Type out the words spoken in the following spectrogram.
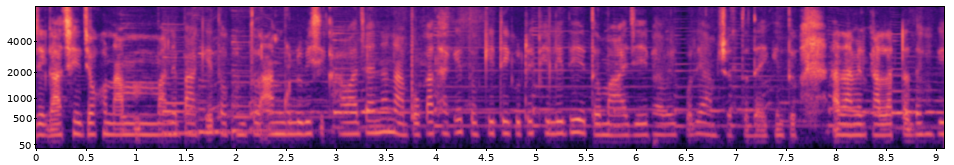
যে গাছে যখন আম মানে পাকে, তখন তো আমগুলো বেশি খাওয়া যায় না না পোকা থাকে। তো কেটে কুটে ফেলে দিয়ে তো মা যে এইভাবে করে আমসত্ত্ব দেয় কিন্তু। আর আমের কালারটা দেখো কি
